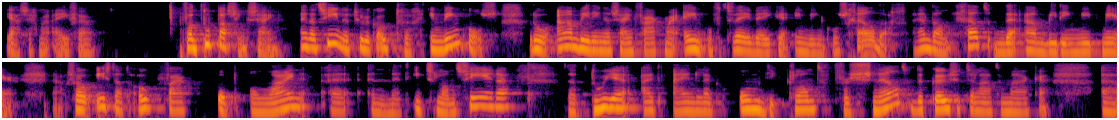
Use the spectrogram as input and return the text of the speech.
ja, zeg maar even van toepassing zijn. En dat zie je natuurlijk ook terug in winkels. Ik bedoel, aanbiedingen zijn vaak maar één of twee weken in winkels geldig. En dan geldt de aanbieding niet meer. Nou, zo is dat ook vaak op online uh, en met iets lanceren. Dat doe je uiteindelijk om die klant versneld de keuze te laten maken uh,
